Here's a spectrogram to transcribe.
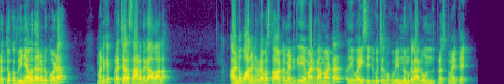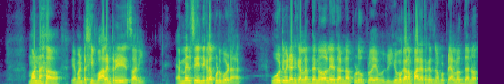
ప్రతి ఒక్క వినియోగదారుడు కూడా మనకి ప్రచార సారథి కావాలా. అండ్ వాలంటీర్ వ్యవస్థ ఆటోమేటిక్గా ఏ మాటకి ఆ మాట అది వైసీపీకి వచ్చేసి ఒక వెన్నుముకలాగా ఉంది ప్రస్తుతం అయితే. మొన్న ఏమంటారు ఈ వాలంటరీ సారీ ఎమ్మెల్సీ ఎన్నికలప్పుడు కూడా ఓటు వేయడానికి వెళ్ళొద్దనో లేదన్నప్పుడు యువకాలం పాదయాత్రకు వెళ్తున్నప్పుడు ఎప్పుడు వెళ్ళొద్దనో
